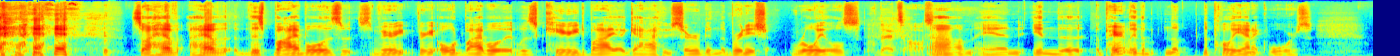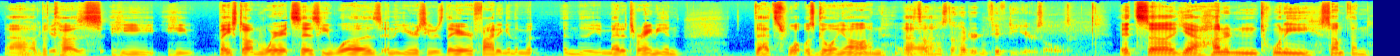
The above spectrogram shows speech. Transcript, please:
So I have I have this Bible. It's, it's a very very old Bible. It was carried by a guy who served in the British Royals. That's awesome. um, and in the apparently the Na- Napoleonic Wars, uh, Oh because he he based on where it says he was and the years he was there fighting in the in the Mediterranean. That's what was going on. It's Uh, almost 150 years old. it's uh yeah, 120 something,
